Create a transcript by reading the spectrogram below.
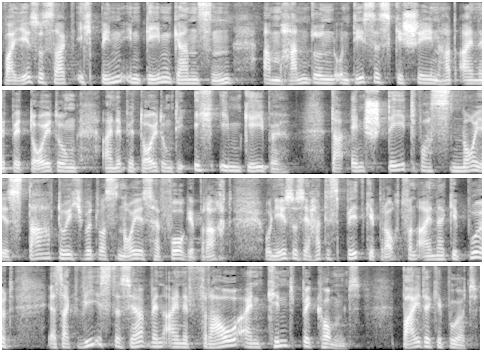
weil Jesus sagt, ich bin in dem Ganzen am Handeln und dieses Geschehen hat eine Bedeutung, eine Bedeutung, die ich ihm gebe. Da entsteht was Neues, dadurch wird was Neues hervorgebracht. Und Jesus, er hat das Bild gebraucht von einer Geburt. Er sagt, wie ist das ja, wenn eine Frau ein Kind bekommt bei der Geburt?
